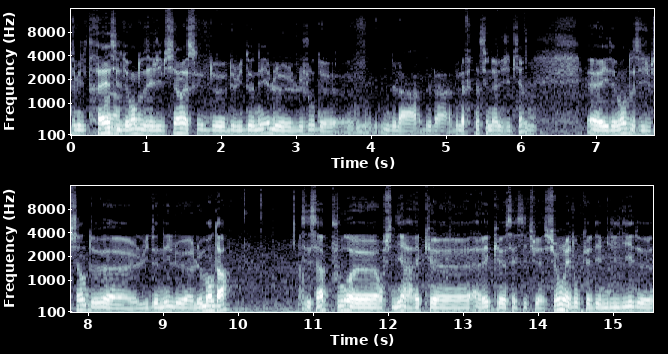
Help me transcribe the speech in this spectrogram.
2013, il demande aux Égyptiens de, de lui donner le, jour de, de, la, de, la, de la fête nationale égyptienne. il demande aux Égyptiens de lui donner le mandat c'est ça, pour euh, en finir avec, euh, avec euh, cette situation. Et donc des milliers de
